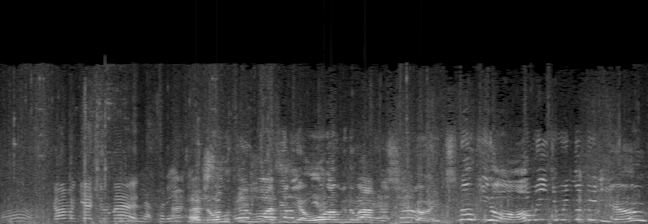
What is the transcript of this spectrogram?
Oh, Come and get your you're doing meds. that for And all through my video, all I'm going to have is you going, Smokey, are we doing the video?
